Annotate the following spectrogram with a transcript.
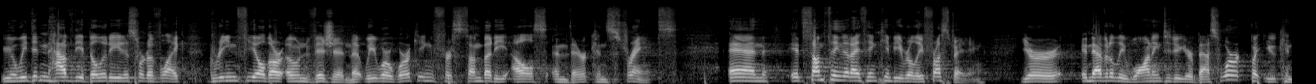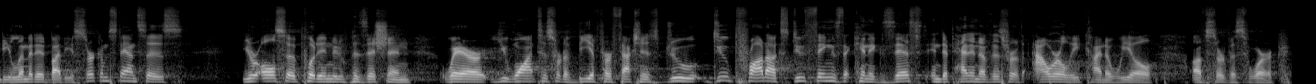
you know, we didn't have the ability to sort of like greenfield our own vision, that we were working for somebody else and their constraints. And it's something that I think can be really frustrating. You're inevitably wanting to do your best work, but you can be limited by these circumstances. You're also put into a position where you want to sort of be a perfectionist, do, do products, do things that can exist independent of this sort of hourly kind of wheel of service work.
